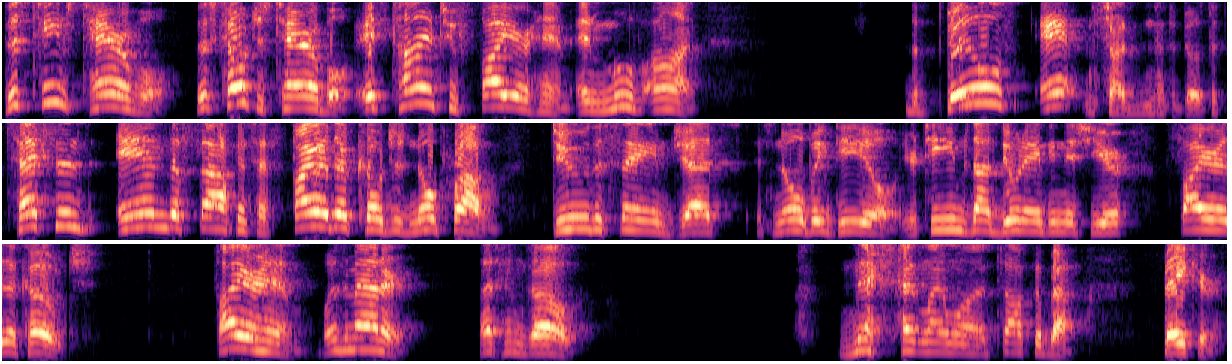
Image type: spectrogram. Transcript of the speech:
This team's terrible. This coach is terrible. It's time to fire him and move on the Bills and sorry, not the Bills, the Texans and the Falcons have fired their coaches, no problem. Do the same, Jets. It's no big deal. Your team's not doing anything this year. Fire the coach. Fire him. What does it matter? Let him go. Next headline I want to talk about Baker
